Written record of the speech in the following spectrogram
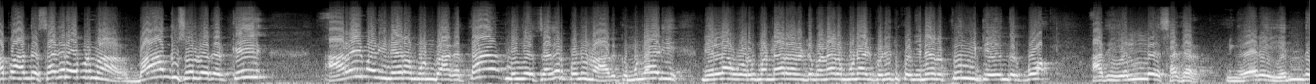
அப்போ அந்த சகர் எப்படிமா? பாங்கு சொல்வதற்கு அரை மணி நேரம் முன்பாகத்தான் நீங்கள் சகர் பண்ணணும். அதுக்கு முன்னாடி எல்லாம் ஒரு மணி நேரம் ரெண்டு மணி நேரம் முன்னாடி பண்ணிட்டு கொஞ்ச நேரம் தூங்கிட்டு எழுந்திருப்போம். அது எல்ல சகர். நீங்கள் வேற எந்த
